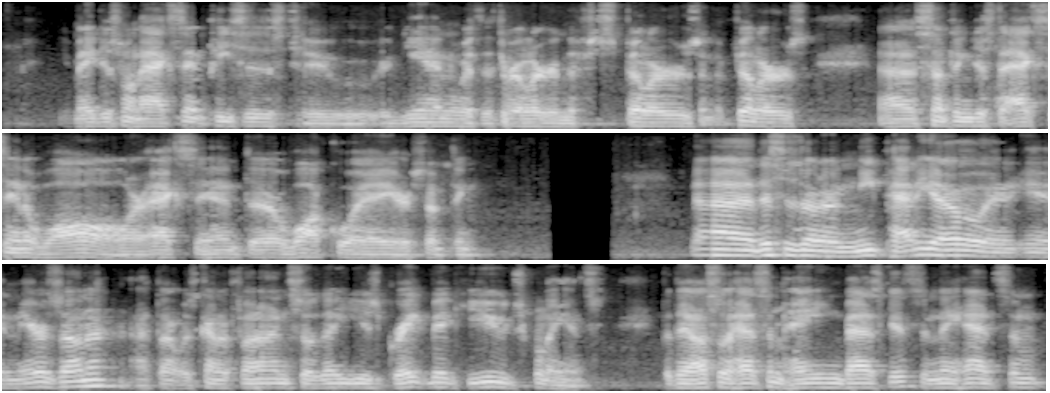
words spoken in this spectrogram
You may just want to accent pieces to, again, with the thriller and the spillers and the fillers, uh, something just to accent a wall or accent a walkway or something. Uh, this is a neat patio in, in Arizona. I thought it was kind of fun. So they use great big huge plants, but they also had some hanging baskets and they had some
